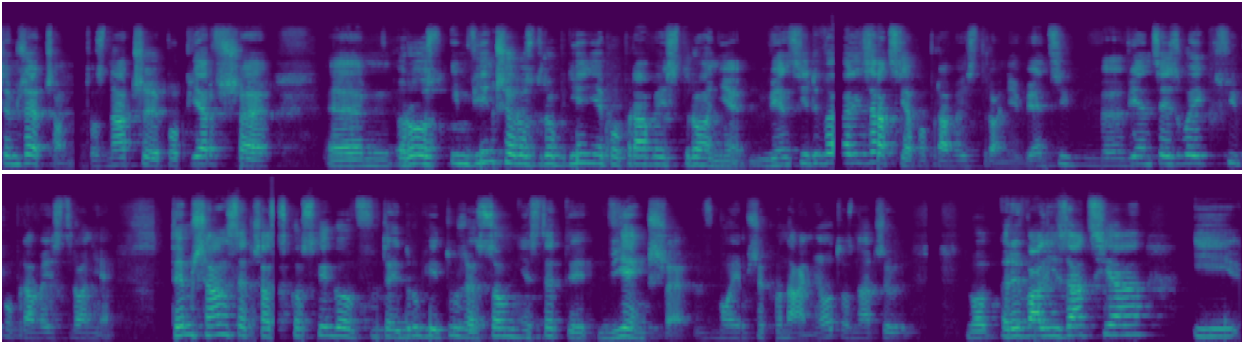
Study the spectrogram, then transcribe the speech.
tym rzeczom. To znaczy, po pierwsze, roz, im większe rozdrobnienie po prawej stronie, więcej rywalizacja po prawej stronie, więcej, więcej złej krwi po prawej stronie, tym szanse Trzaskowskiego w tej drugiej turze są niestety większe w moim przekonaniu, to znaczy bo rywalizacja i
